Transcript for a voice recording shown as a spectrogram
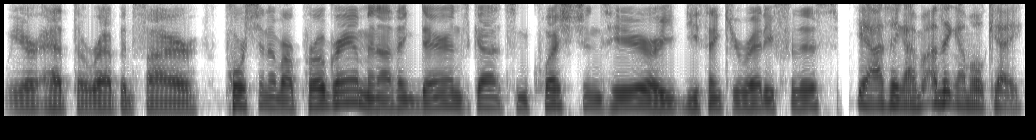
We are at the rapid fire portion of our program, and I think Darren's got some questions here. Are you, do you think you're ready for this? Yeah, I think I'm. I think I'm okay.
